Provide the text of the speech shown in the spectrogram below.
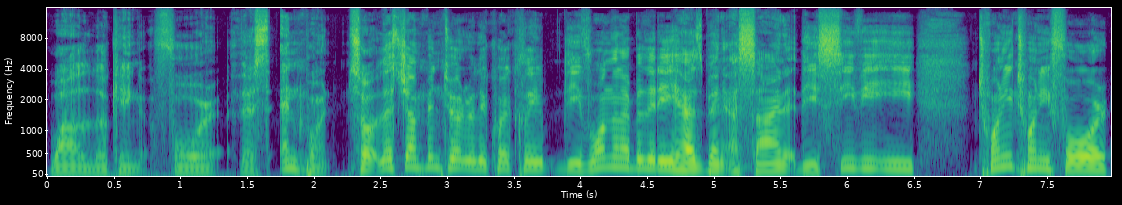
while looking for this endpoint. So let's jump into it really quickly. The vulnerability has been assigned the CVE 2024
